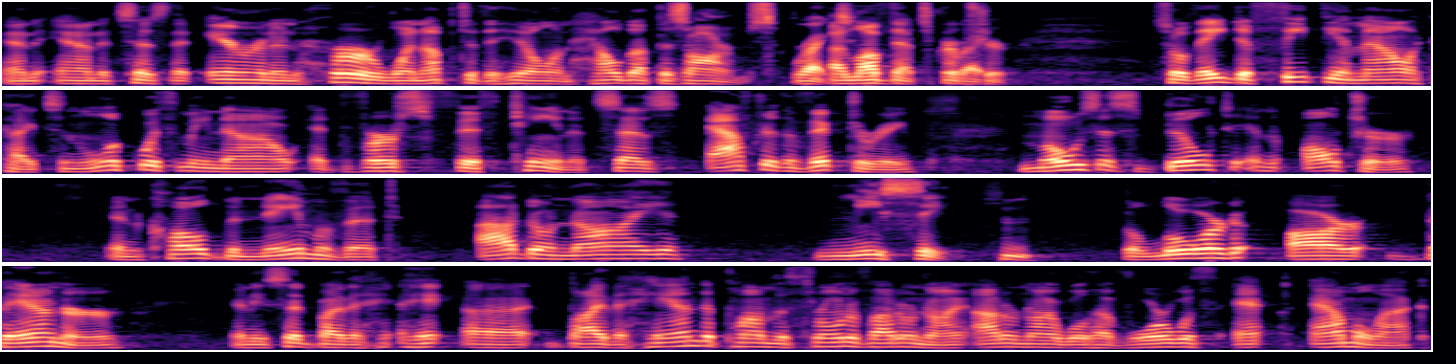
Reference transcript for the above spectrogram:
And, and it says that Aaron and Hur went up to the hill and held up his arms. Right. I love that scripture. So they defeat the Amalekites. And look with me now at verse 15. It says, After the victory, Moses built an altar and called the name of it Adonai Nissi, the Lord our banner. And he said, by the, uh, by the hand upon the throne of Adonai, Adonai will have war with A- Amalek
